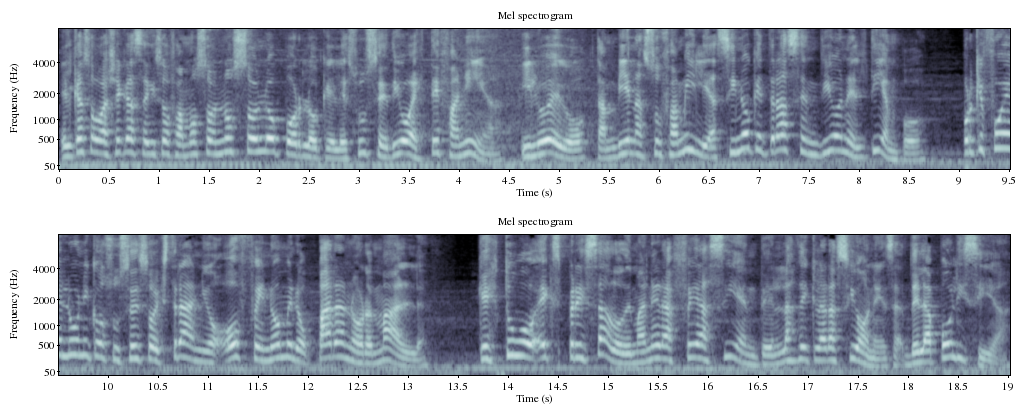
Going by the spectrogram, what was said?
El caso Vallecas se hizo famoso no solo por lo que le sucedió a Estefanía y luego también a su familia, sino que trascendió en el tiempo, porque fue el único suceso extraño o fenómeno paranormal que estuvo expresado de manera fehaciente en las declaraciones de la policía.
